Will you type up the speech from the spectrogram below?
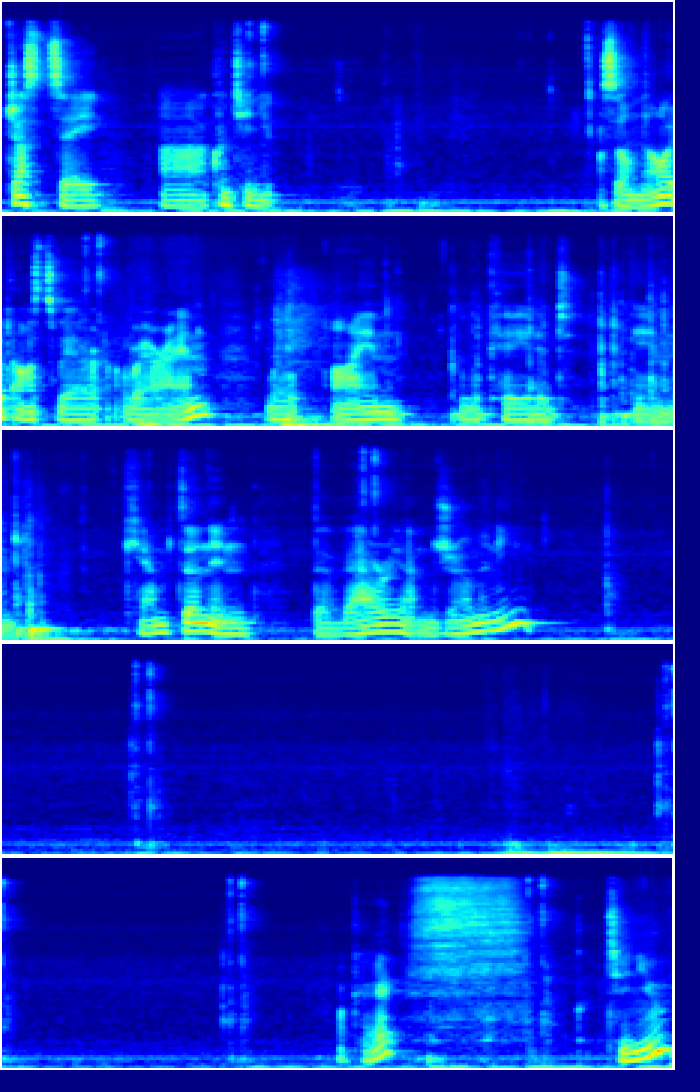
Just say uh, continue. So now it asks where where I am. Well, I'm located in Kempten in Bavaria in Germany. Okay, continue.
